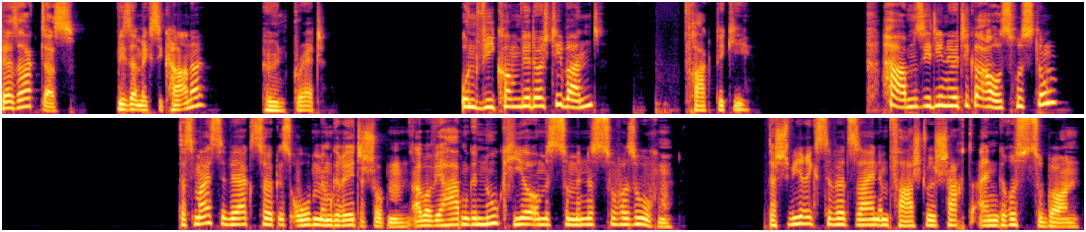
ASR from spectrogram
Wer sagt das? Dieser Mexikaner? höhnt Brad. Und wie kommen wir durch die Wand? fragt Vicky. Haben Sie die nötige Ausrüstung? Das meiste Werkzeug ist oben im Geräteschuppen, aber wir haben genug hier, um es zumindest zu versuchen. Das Schwierigste wird sein, im Fahrstuhlschacht ein Gerüst zu bauen.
